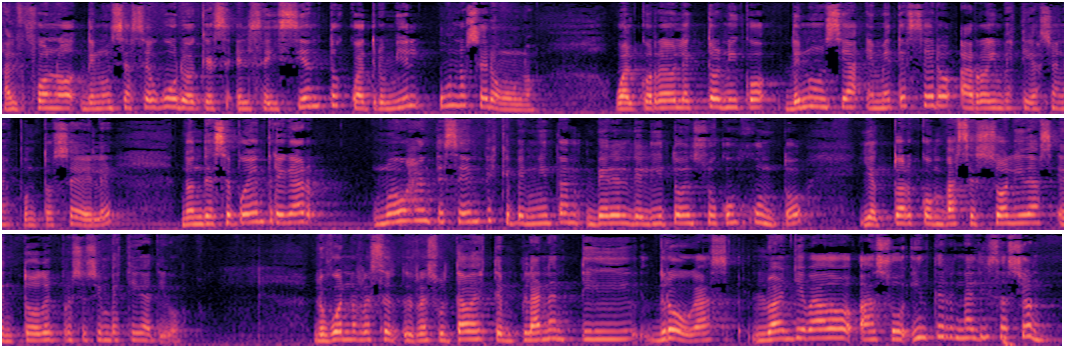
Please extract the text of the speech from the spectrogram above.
al fono denuncia seguro, que es el 604.101, o al correo electrónico denuncia mt0 donde se puede entregar nuevos antecedentes que permitan ver el delito en su conjunto y actuar con bases sólidas en todo el proceso investigativo. Los buenos resultados de este plan antidrogas lo han llevado a su internalización,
